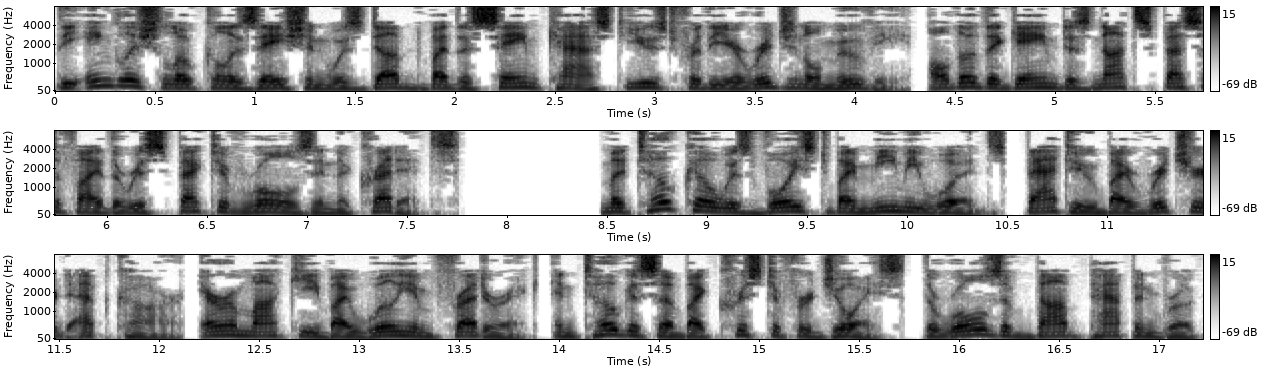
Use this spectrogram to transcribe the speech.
The English localization was dubbed by the same cast used for the original movie, although the game does not specify the respective roles in the credits. Motoko was voiced by Mimi Woods, Batou by Richard Epcar, Aramaki by William Frederick, and Togusa by Christopher Joyce. The roles of Bob Pappenbrook,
